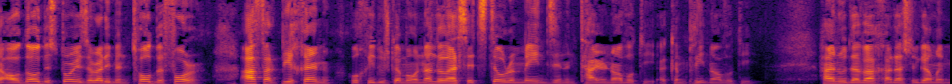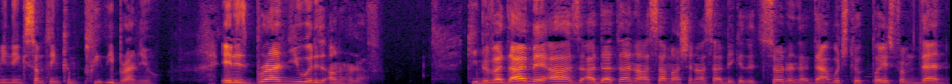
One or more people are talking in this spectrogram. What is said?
although the story has already been told before, afal pichen uchidush gamon. nonetheless it still remains an entire novelty, a complete novelty. Hanu davar Davakadash meaning something completely brand new. It is brand new, it is unheard of. Because it's certain that that which took place from then,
